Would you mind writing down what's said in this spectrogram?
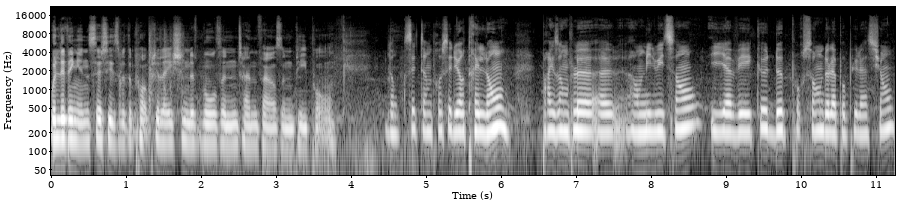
were living in cities with a population of more than 10,000 people. Donc c'est une procédure très longue. Par exemple, euh, en 1800, il n'y avait que 2% de la population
